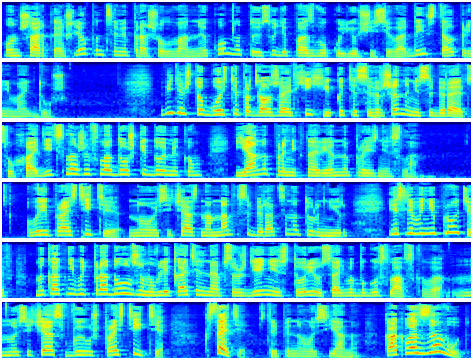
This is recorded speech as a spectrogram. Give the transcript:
он, шаркая шлепанцами, прошел в ванную комнату и, судя по звуку льющейся воды, стал принимать душ. Видя, что гостья продолжает хихикать и совершенно не собирается уходить, сложив ладошки домиком, Яна проникновенно произнесла. «Вы простите, но сейчас нам надо собираться на турнир. Если вы не против, мы как-нибудь продолжим увлекательное обсуждение истории усадьбы Богуславского. Но сейчас вы уж простите. Кстати, — встрепенулась Яна, — как вас зовут?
